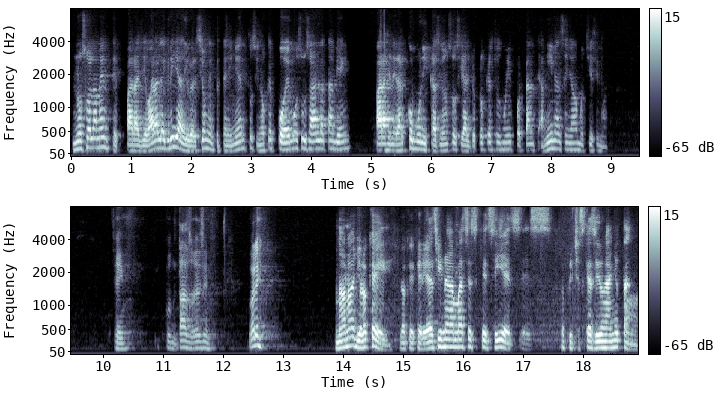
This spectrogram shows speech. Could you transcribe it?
no solamente para llevar alegría, diversión, entretenimiento, sino que podemos usarla también para generar comunicación social. Yo creo que eso es muy importante. A mí me ha enseñado muchísimo. Sí, puntazo ese. ¿Vale? No, no, yo lo que, lo que quería decir nada más es que sí, es, es, es que ha sido un año tan,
